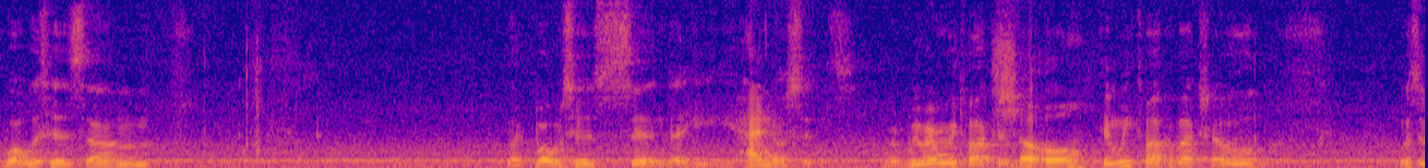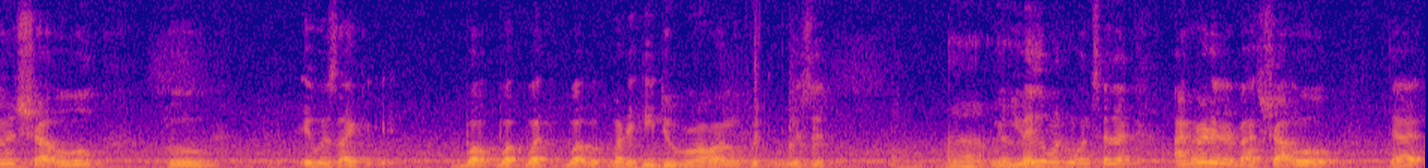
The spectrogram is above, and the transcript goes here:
What was his, um, like, what was his sin? That he, had no sins. Remember we talked about Shaul? Didn't we talk about Shaul? Wasn't it Shaul who, it was like, what, what, what, what, what did he do wrong? Was it, uh, were you the one who once said that? I heard it about Shaul, that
